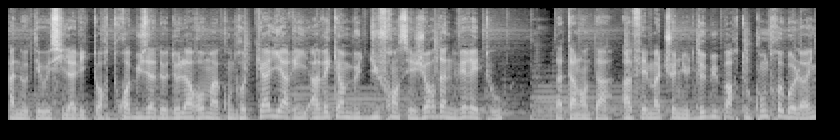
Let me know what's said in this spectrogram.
A noter aussi la victoire 3 buts à 2 de la Roma contre Cagliari avec un but du français Jordan Verretou. L'Atalanta a fait match nul 2 buts partout contre Bologne,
